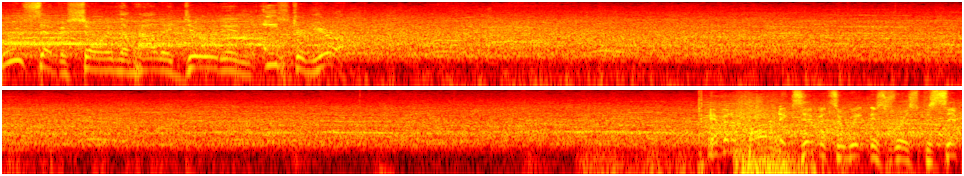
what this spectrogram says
Rusev is showing them how they do it in Eastern Europe. If an opponent exhibits a weakness for a specific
